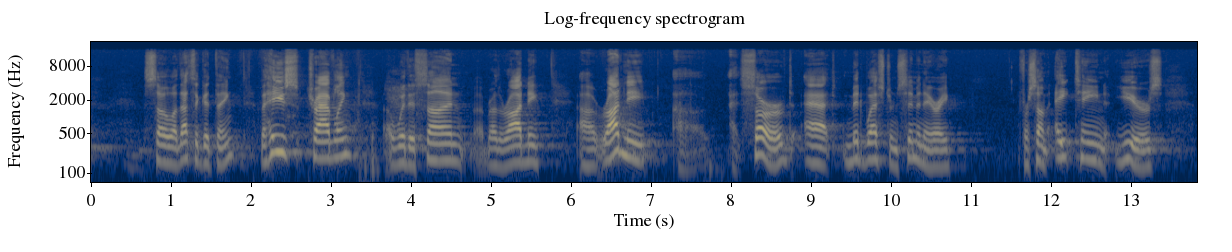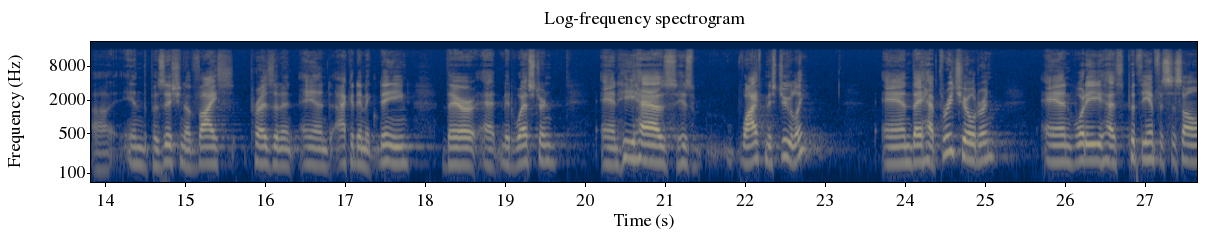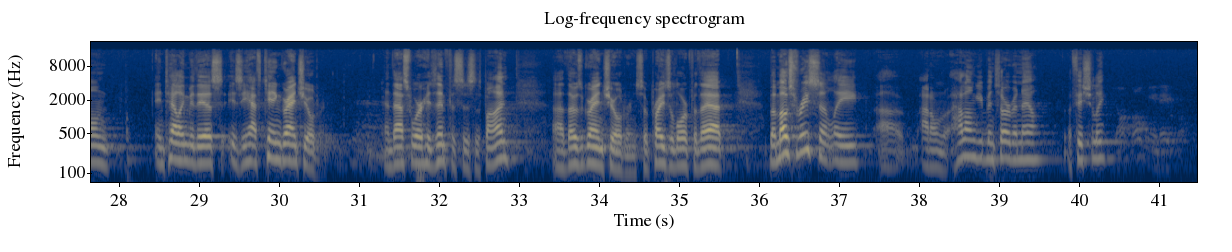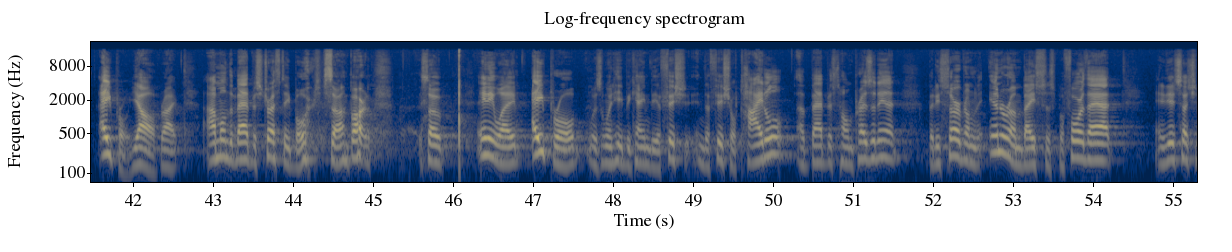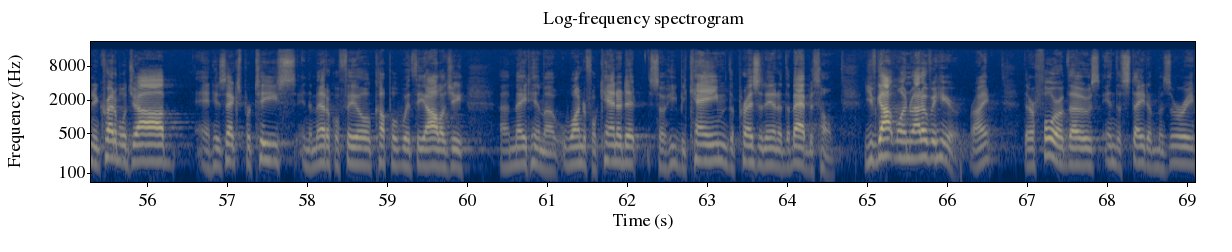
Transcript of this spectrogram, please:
So uh, that's a good thing. But he's traveling uh, with his son, uh, Brother Rodney. Uh, Rodney uh, served at Midwestern Seminary for some 18 years uh, in the position of vice president and academic dean there at Midwestern. And he has his wife, Miss Julie, and they have three children. And what he has put the emphasis on in telling me this is he has 10 grandchildren. And that's where his emphasis is upon, uh, those grandchildren. So praise the Lord for that. But most recently, uh, I don't know, how long you been serving now officially? April, y'all, right. I'm on the Baptist trustee board, so I'm part of So anyway, April was when he became the official, the official title of Baptist Home President, but he served on an interim basis before that, and he did such an incredible job, and his expertise in the medical field, coupled with theology, uh, made him a wonderful candidate, so he became the president of the Baptist Home. You've got one right over here, right? There are four of those in the state of Missouri.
